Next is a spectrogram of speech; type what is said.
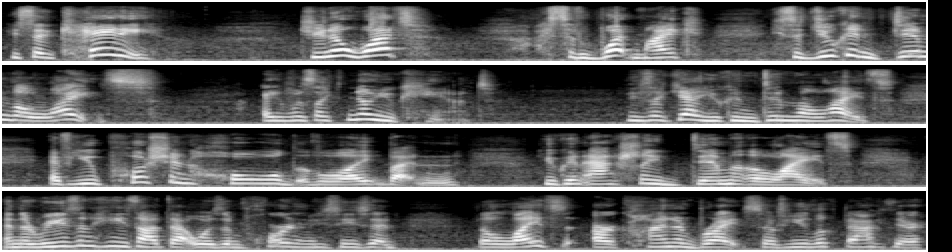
He said, Katie, do you know what? I said, What, Mike? He said, You can dim the lights. I was like, No, you can't. And he's like, Yeah, you can dim the lights. If you push and hold the light button, you can actually dim the lights. And the reason he thought that was important is he said, The lights are kind of bright. So if you look back there,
